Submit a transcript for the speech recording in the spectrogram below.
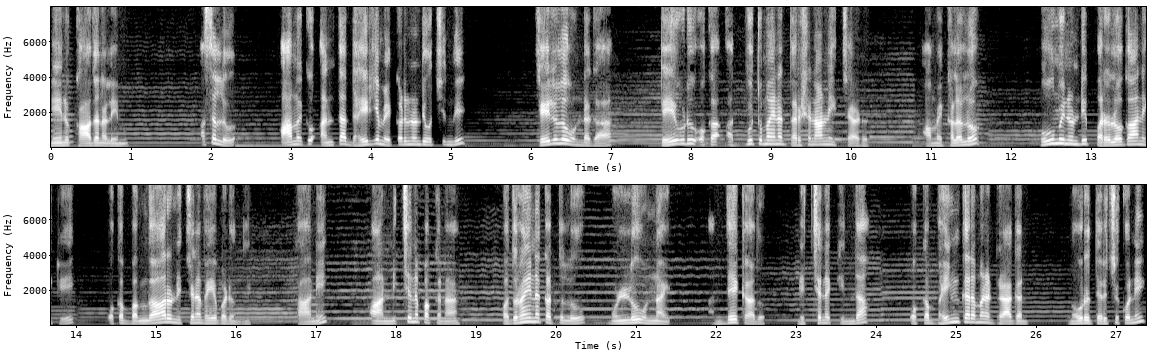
నేను కాదనలేను. అసలు ఆమెకు అంత ధైర్యం ఎక్కడి నుండి వచ్చింది? జైలులో ఉండగా దేవుడు ఒక అద్భుతమైన దర్శనాన్ని ఇచ్చాడు. ఆమె కలలో భూమి నుండి పరలోకానికి ఒక బంగారు నిచ్చెన వేయబడింది. కానీ ఆ నిచ్చెన పక్కన పదునైన కత్తులు ముళ్ళు ఉన్నాయి. అంతేకాదు నిచ్చెన కింద ఒక భయంకరమైన డ్రాగన్ నోరు తెరుచుకొని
